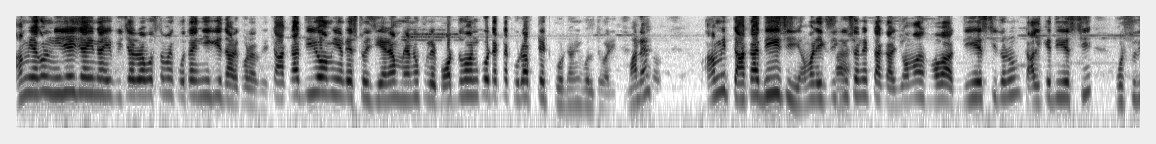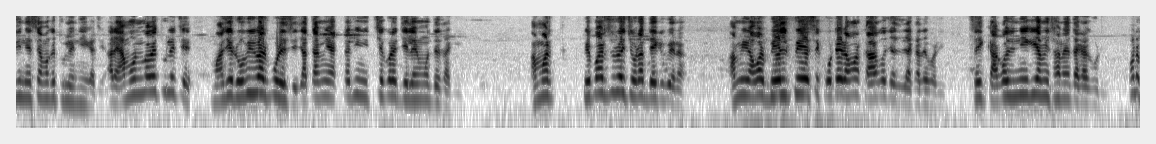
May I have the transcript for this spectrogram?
আমি এখন নিজেই যাই না এই বিচার ব্যবস্থা আমায় কোথায় নিয়ে গিয়ে দাঁড় করাবে? টাকা দিয়েও আমি অ্যারেস্ট হয়েছি এরম ম্যানুপুলেট বর্ধমান কোর্ট একটা করাপ্টেড কোর্ট আমি বলতে পারি। মানে? আমি টাকা দিয়েছি আমার এক্সিকিউশনের টাকা জমা হওয়া দিয়ে এসছি ধরুন কালকে দিয়ে এসছি পরশু দিন এসে আমাকে তুলে নিয়ে গেছে। আর এমন ভাবে তুলেছে মাঝে রবিবার পড়েছে যাতে আমি একটা দিন ইচ্ছে করে জেলের মধ্যে থাকি। আমার পেপারস রয়েছে ওরা দেখবে না। আমি আবার বেল পেয়ে এসে কোর্টের আমার কাগজ আছে দেখাতে পারি। সেই কাগজ নিয়ে গিয়ে আমি থানায় দেখা করি। মানে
